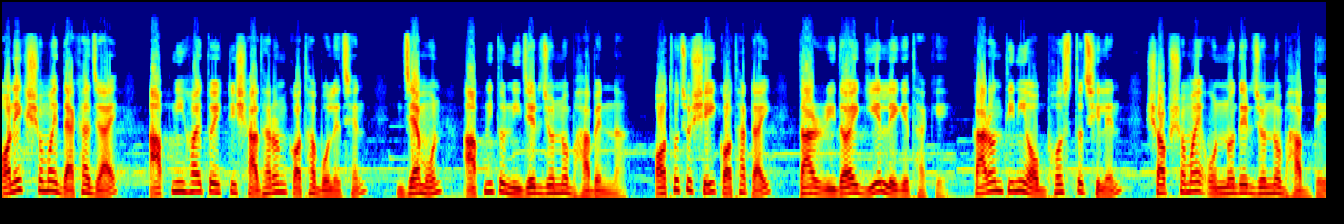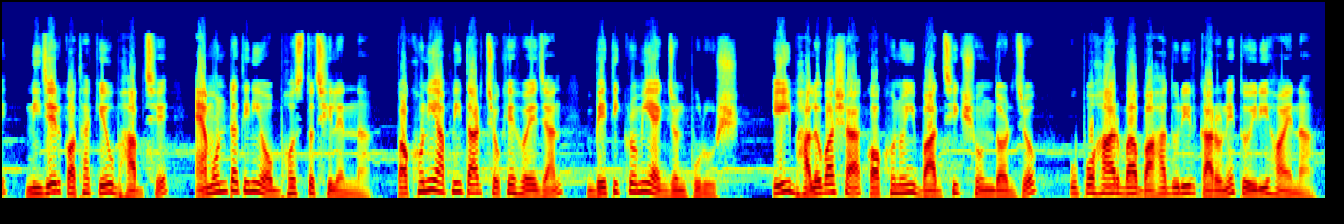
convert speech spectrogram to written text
অনেক সময় দেখা যায়, আপনি হয়তো একটি সাধারণ কথা বলেছেন, যেমন, আপনি তো নিজের জন্য ভাবেন না। অথচ সেই কথাটাই তার হৃদয়ে গিয়ে লেগে থাকে। কারণ তিনি অভ্যস্ত ছিলেন, সবসময় অন্যদের জন্য ভাবতে, নিজের কথা কেউ ভাবছে, এমনটা তিনি অভ্যস্ত ছিলেন না। তখনই আপনি তার চোখে হয়ে যান, ব্যতিক্রমী একজন পুরুষ। এই ভালোবাসা কখনোই বাহ্যিক সৌন্দর্য, উপহার বা বাহাদুরির কারণে তৈরি হয় না।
